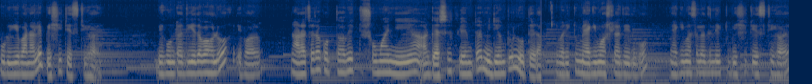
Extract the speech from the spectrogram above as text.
পুড়িয়ে বানালে বেশি টেস্টি হয়। বেগুনটা দিয়ে দেওয়া হলো, এবার নাড়াচাড়া করতে হবে, একটু সময় নিয়ে আর গ্যাসের ফ্লেমটা মিডিয়াম টু লোতে রাখ। এবার একটু ম্যাগি মশলা দিয়ে দেবো। ম্যাগি মশলা দিলে একটু বেশি টেস্টি হয়।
